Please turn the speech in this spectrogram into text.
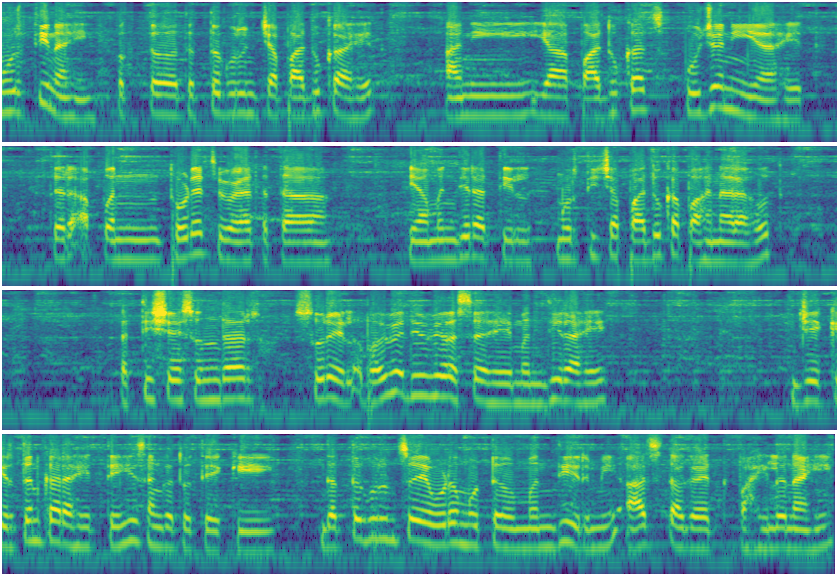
मूर्ती नाही फक्त दत्तगुरूंच्या पादुका आहेत आणि या पादुकाच पूजनीय आहेत. तर आपण थोड्याच वेळात आता या मंदिरातील मूर्तीच्या पादुका पाहणार आहोत. अतिशय सुंदर सुरेल भव्य दिव्य असं हे मंदिर आहे. जे कीर्तनकार आहेत तेही सांगत होते की दत्तगुरूंचं एवढं मोठं मंदिर मी आज तागायत पाहिलं नाही.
